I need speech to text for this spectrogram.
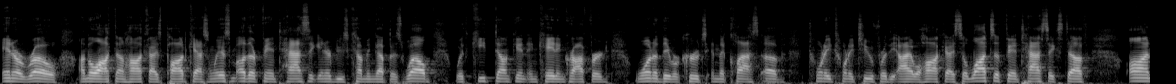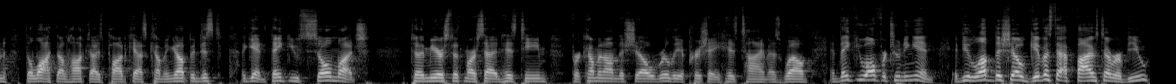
in a row on the Locked On Hawkeyes podcast. And we have some other fantastic interviews coming up as well with Keith Duncan and Caden Crawford, one of the recruits in the class of 2022 for the Iowa Hawkeyes. So lots of fantastic stuff on the Locked On Hawkeyes podcast coming up. And just, again, thank you so much to Ihmir Smith Marsette and his team for coming on the show. Really appreciate his time as well. And thank you all for tuning in. If you love the show, give us that five star review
